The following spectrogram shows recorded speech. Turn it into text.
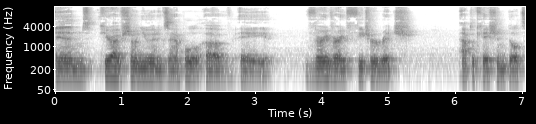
And here I've shown you an example of a very, very feature-rich application built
